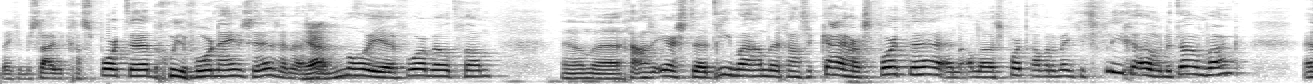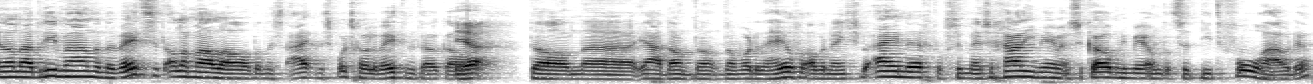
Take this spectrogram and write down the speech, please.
dat je besluit ik ga sporten. De goede voornemens, hè? Zijn daar Ja. een mooi voorbeeld van. En dan eh, gaan ze eerst eh, drie maanden gaan ze keihard sporten. En alle sportabonnementjes vliegen over de toonbank. En dan na drie maanden, dan weten ze het allemaal al. Dan is de sportscholen weten het ook al Ja, dan, eh, ja, dan, dan, dan worden er heel veel abonnementjes beëindigd. Of ze, mensen gaan niet meer, mensen komen niet meer omdat ze het niet volhouden.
